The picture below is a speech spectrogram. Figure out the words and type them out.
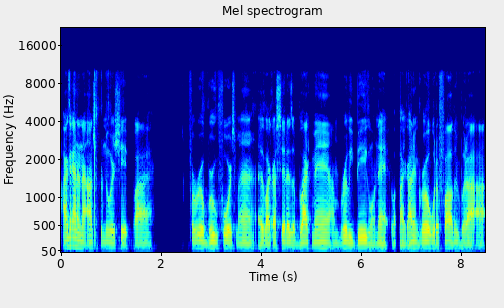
I got into entrepreneurship by for real brute force, man. As like I said, as a black man, I'm really big on that. Like I didn't grow up with a father, but I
